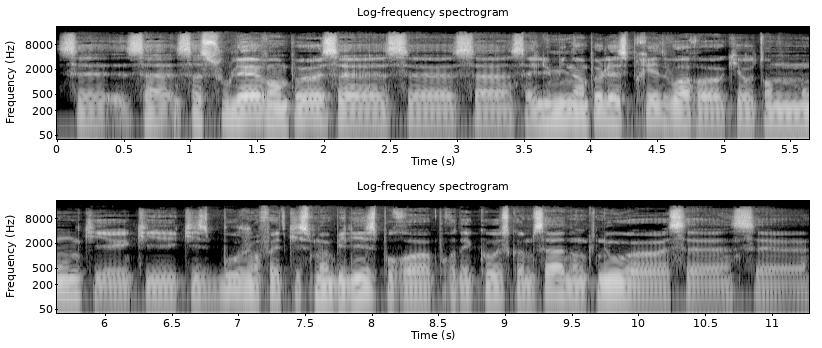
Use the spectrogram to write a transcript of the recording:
ça, ça ça soulève un peu, ça ça ça, ça illumine un peu l'esprit de voir qu'il y a autant de monde qui qui qui se bouge en fait, qui se mobilise pour pour des causes comme ça. Donc nous, c'est c'est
